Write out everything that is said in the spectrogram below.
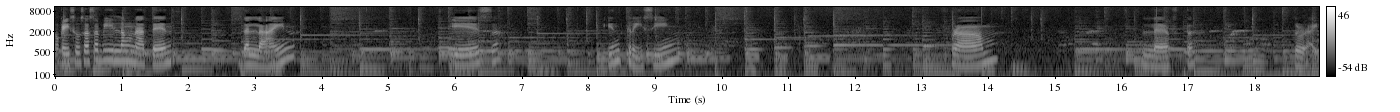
Okay, so sasabihin lang natin the line is increasing from left to right.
